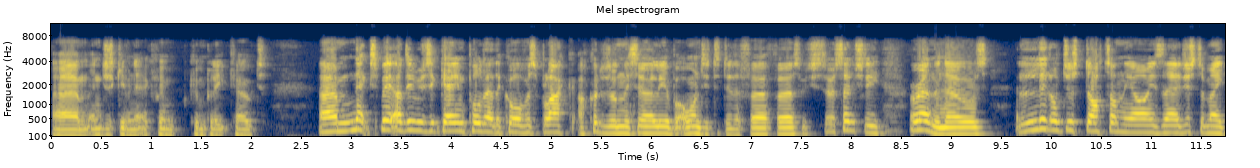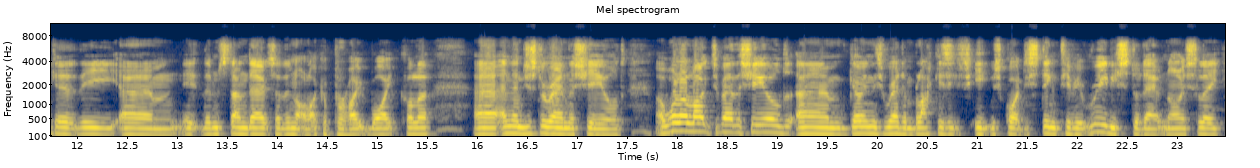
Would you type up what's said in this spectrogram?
um, and just giving it a complete coat. Um, next bit I did was again pulled out the Corvus Black. I could have done this earlier but I wanted to do the fur first which is essentially around the nose a little just dot on the eyes there just to make it, the um, it, them stand out so they're not like a bright white colour uh, and then just around the shield. Uh, what I liked about the shield um, going this red and black is it was quite distinctive. It really stood out nicely.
